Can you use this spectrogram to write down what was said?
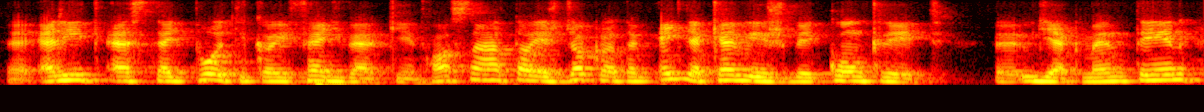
elit ezt egy politikai fegyverként használta, és gyakorlatilag egyre kevésbé konkrét ügyek mentén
